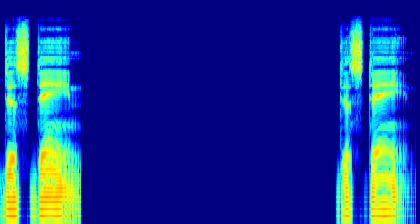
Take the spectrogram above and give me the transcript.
Disdain. Disdain.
